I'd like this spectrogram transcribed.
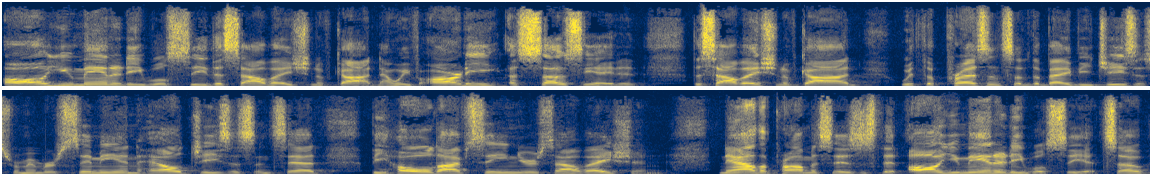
all humanity will see the salvation of God. Now, we've already associated the salvation of God with the presence of the baby Jesus. Remember, Simeon held Jesus and said, Behold, I've seen your salvation. Now the promise is, is that all humanity will see it. So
